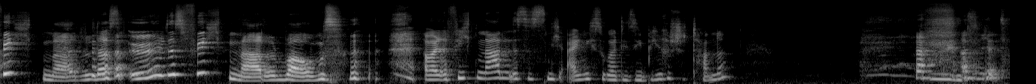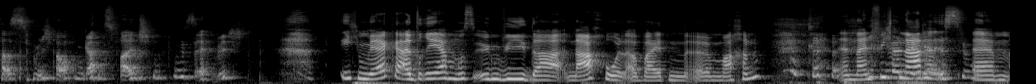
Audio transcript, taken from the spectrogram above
Fichtennadel, das Öl des Fichtennadelbaums. Aber der Fichtennadel ist es nicht eigentlich sogar die sibirische Tanne? Also jetzt hast du mich auf einen ganz falschen Fuß erwischt. Ich merke, Andrea muss irgendwie da Nachholarbeiten äh, machen. Äh, nein, Fichtennadel ist ähm,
